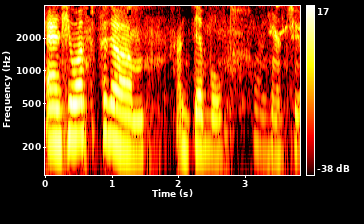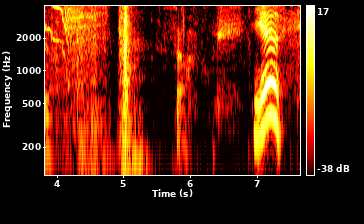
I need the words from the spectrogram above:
And he wants to put um a deadbolt on here too. Yes.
